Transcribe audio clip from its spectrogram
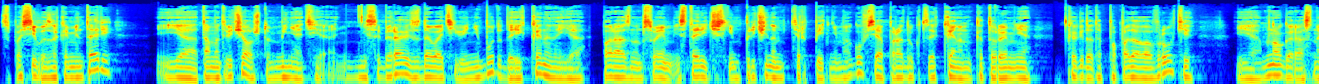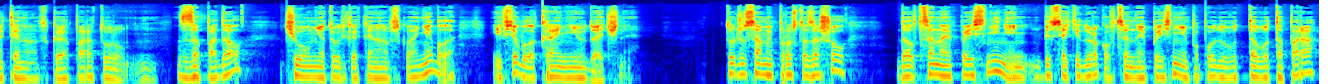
Спасибо за комментарий. Я там отвечал, что менять я не собираюсь, сдавать ее не буду, да и Canon я по разным своим историческим причинам терпеть не могу. Вся продукция Canon, которая мне когда-то попадала в руки, я много раз на кэноновскую аппаратуру западал, чего у меня только кэноновского не было, и все было крайне неудачное. Тот же самый просто зашел, дал ценное пояснение, без всяких дураков ценное пояснение по поводу вот того топора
